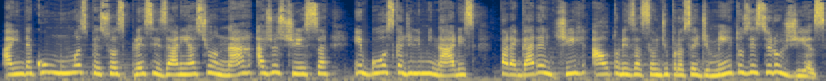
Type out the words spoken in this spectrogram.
ainda é comum as pessoas precisarem acionar a justiça em busca de liminares para garantir a autorização de procedimentos e cirurgias,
